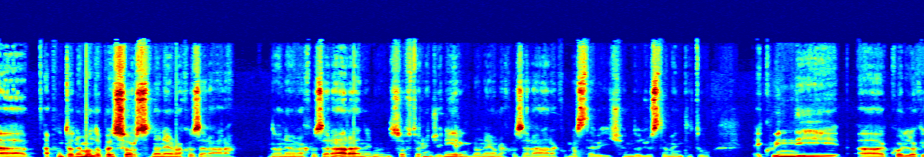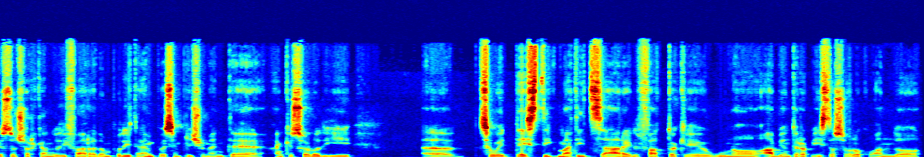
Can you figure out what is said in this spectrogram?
uh, appunto nel mondo open source non è una cosa rara. Non è una cosa rara, nel software engineering non è una cosa rara, come stavi dicendo giustamente tu. E quindi quello che sto cercando di fare da un po' di tempo è semplicemente anche solo di uh, se vuoi destigmatizzare il fatto che uno abbia un terapista solo quando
